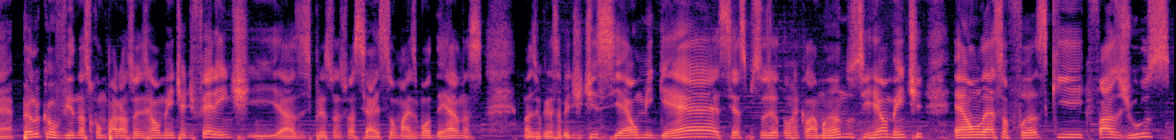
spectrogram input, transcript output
É, pelo que eu vi nas comparações, realmente é diferente e as expressões faciais são mais modernas. Mas eu queria saber de ti se é um Miguel, se as pessoas já estão reclamando, se realmente é um Last of Us que, faz jus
